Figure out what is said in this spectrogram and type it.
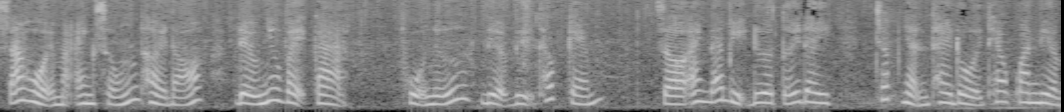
Xã hội mà anh sống thời đó đều như vậy cả, phụ nữ địa vị thấp kém. Giờ anh đã bị đưa tới đây, chấp nhận thay đổi theo quan niệm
